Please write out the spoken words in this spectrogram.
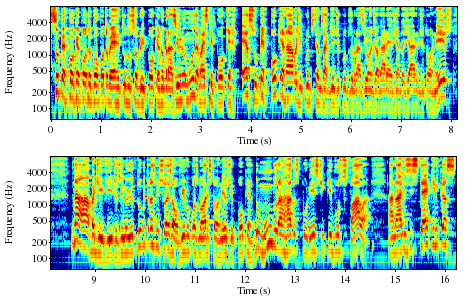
Superpoker.com.br, tudo sobre poker no Brasil e no mundo. É mais que poker, é super poker. Na aba de clubes temos a guia de clubes do Brasil, onde jogar é agenda diária de torneios. Na aba de vídeos e no YouTube, transmissões ao vivo com os maiores torneios de pôquer do mundo, narrados por este que vos fala. Análises técnicas,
